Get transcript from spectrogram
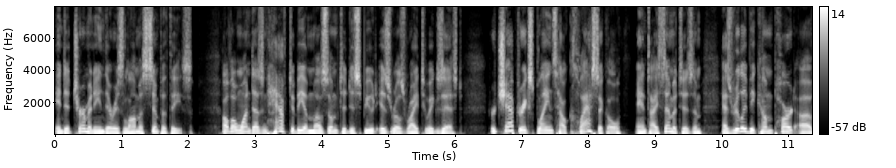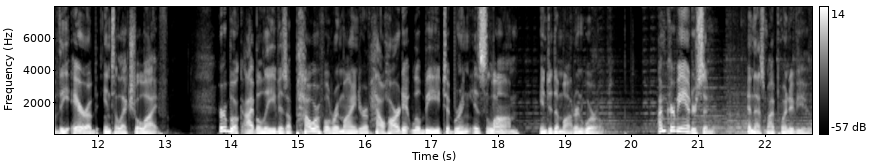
in determining their Islamist sympathies. Although one doesn't have to be a Muslim to dispute Israel's right to exist, her chapter explains how classical anti Semitism has really become part of the Arab intellectual life. Her book, I believe, is a powerful reminder of how hard it will be to bring Islam into the modern world. I'm Kirby Anderson, and that's my point of view.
